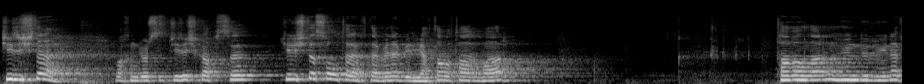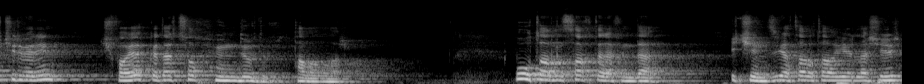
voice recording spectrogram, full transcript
Girişdə baxın görürsüz giriş qapısı. Girişdə sol tərəfdə belə bir yataq otağı var. Tavanların hündürlüyünə fikir verin. Kifayət qədər çox hündürdür tavanlar. Bu otağın sağ tərəfində ikinci yataq otağı yerləşir.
